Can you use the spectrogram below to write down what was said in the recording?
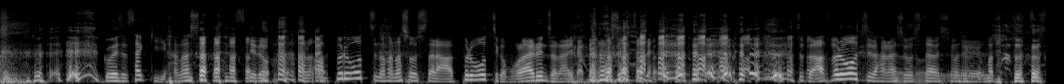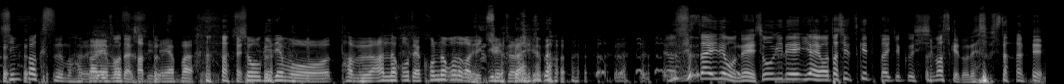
ごめんなさいさっき話したんですけど あの Apple Watch の話をしたら Apple Watch がもらえるんじゃないかって話をしてて。ちょっと Apple Watch の話をしたしましたけどやっぱ心拍数も測れますしね。やっぱ将棋でも多分あんなことやこんなことができるんじゃないかと。実際でもね将棋でいやいや私つけて対局しますけどね。そしたらね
